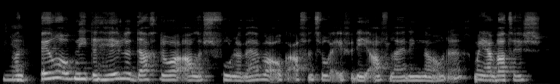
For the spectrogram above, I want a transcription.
Want ik wil ook niet de hele dag door alles voelen. We hebben ook af en toe even die afleiding nodig. Maar ja, wat is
